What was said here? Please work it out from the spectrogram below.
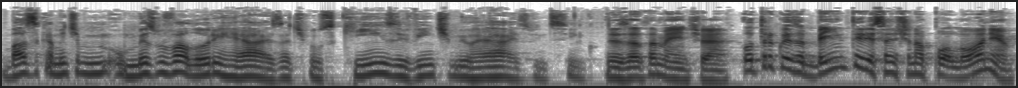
basicamente o mesmo valor em reais, né? Tipo uns 15, 20 mil reais, 25. Exatamente, é. Outra coisa bem interessante na Polônia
